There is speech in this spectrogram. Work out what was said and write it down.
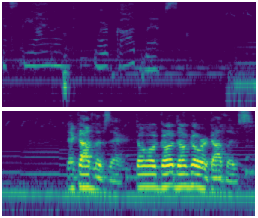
It's the island where God lives. Yeah, God lives there. Don't go. Don't go where God lives.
